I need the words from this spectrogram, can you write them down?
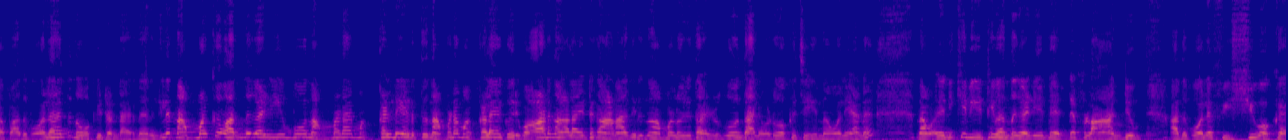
അപ്പൊ അതുപോലെ തന്നെ നോക്കിയിട്ടുണ്ടായിരുന്നു. എങ്കിലും നമ്മൾക്ക് വന്നു കഴിയുമ്പോൾ നമ്മുടെ മക്കളുടെ അടുത്ത് നമ്മുടെ മക്കളെയൊക്കെ ഒരുപാട് നാളായിട്ട് കാണാതിരുന്ന് നമ്മളൊരു തഴുകവും തലോടും ഒക്കെ ചെയ്യുന്ന പോലെയാണ് എനിക്ക് വീട്ടിൽ വന്നു കഴിയുമ്പോൾ എന്റെ പ്ലാന്റും അതുപോലെ ഫിഷും ഒക്കെ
